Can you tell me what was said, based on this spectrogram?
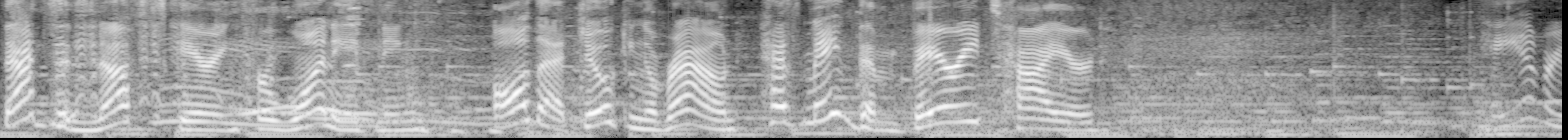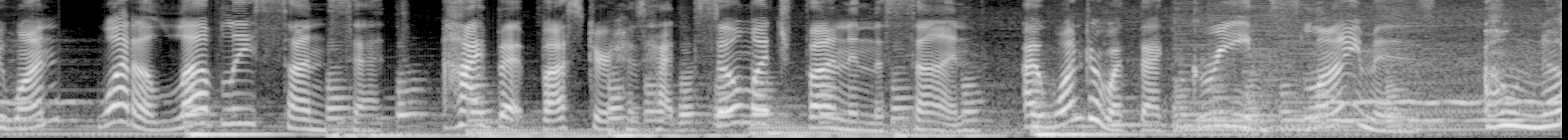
That's enough scaring for one evening. All that joking around has made them very tired. Hey everyone, what a lovely sunset. I bet Buster has had so much fun in the sun. I wonder what that green slime is. Oh no,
